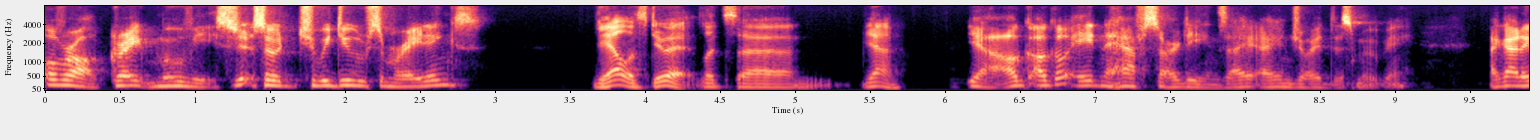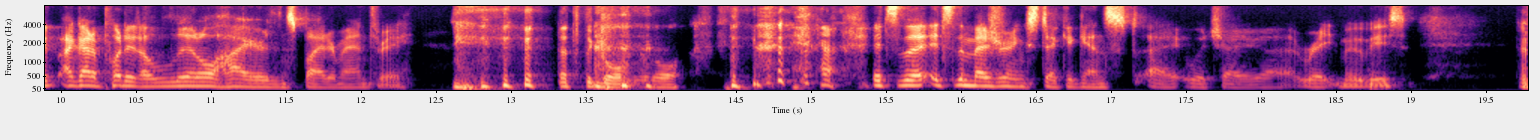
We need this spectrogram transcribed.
overall, great movie. So, so should we do some ratings? Yeah, let's do it. Let's. um Yeah, Yeah, I'll, I'll go eight and a half sardines. I, I enjoyed this movie. I got to I got to put it a little higher than Spider Man Three. that's the golden rule. it's the it's the measuring stick against I, which I uh, rate movies.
